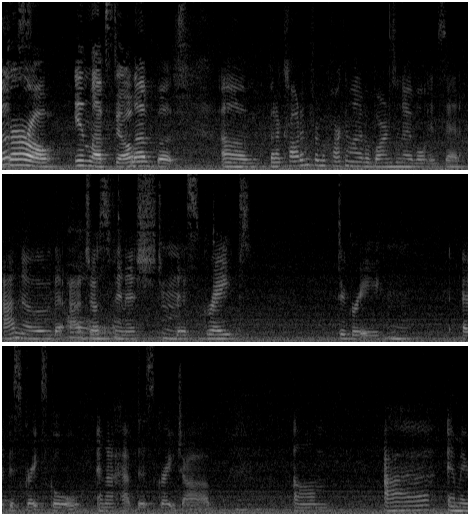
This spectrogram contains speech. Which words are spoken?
books? girl, in love still. Love books. Um, but I called him from a parking lot of a Barnes and Noble and said, I know that I just Oh. finished Mm. this great degree Mm. at this great school and I have this great job. Um, I am a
